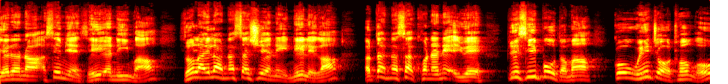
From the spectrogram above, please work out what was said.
ရတနာအစစ်မြင့်ဈေးအနီးမှာဇွန်လ28ရက်နေ့နေ့လေက အသက်28နှစ်အရွယ်ပစ္စည်းပို့သမားကိုဝင်းကျော်ထွန်းကို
